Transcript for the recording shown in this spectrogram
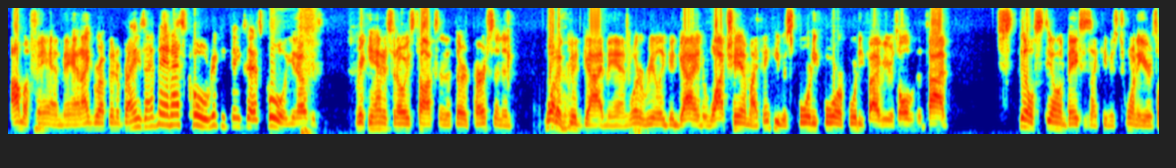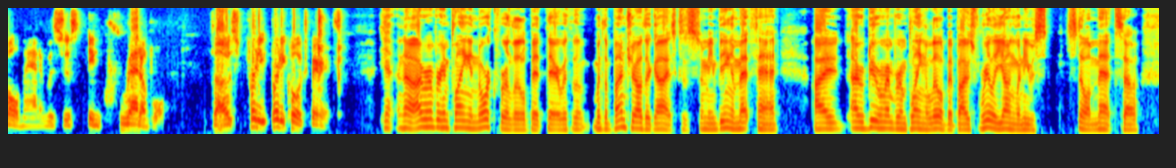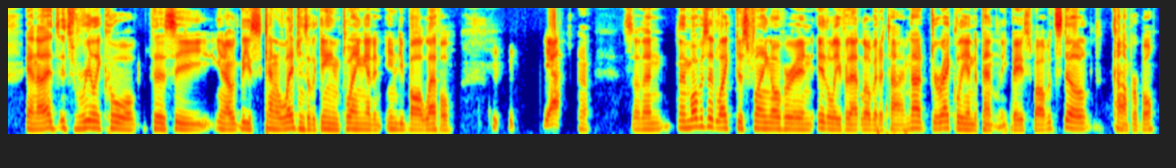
I'm a hmm. fan, man. I grew up in a He's like, man, that's cool. Rickey thinks that's cool, you know, because Rickey Henderson always talks in the third person. And what a good guy, man. What a really good guy. And to watch him, I think he was 44 or 45 years old at the time, still stealing bases like he was 20 years old, man. It was just incredible. So it was pretty, pretty cool experience. Yeah, no, I remember him playing in Newark for a little bit there with a, with a bunch of other guys. Cause I mean, being a Met fan, I, I do remember him playing a little bit, but I was really young when he was still a Met. So, and uh, it's, it's really cool to see, you know, these kind of legends of the game playing at an indie ball level. yeah. yeah. So then, then what was it like just playing over in Italy for that little bit of time? Not directly independent league baseball, but still comparable.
